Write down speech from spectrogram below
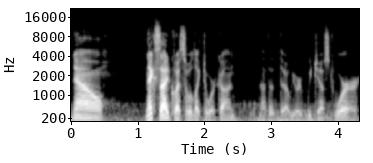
Now, Next side quest I would like to work on, not that we, were, we just were,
